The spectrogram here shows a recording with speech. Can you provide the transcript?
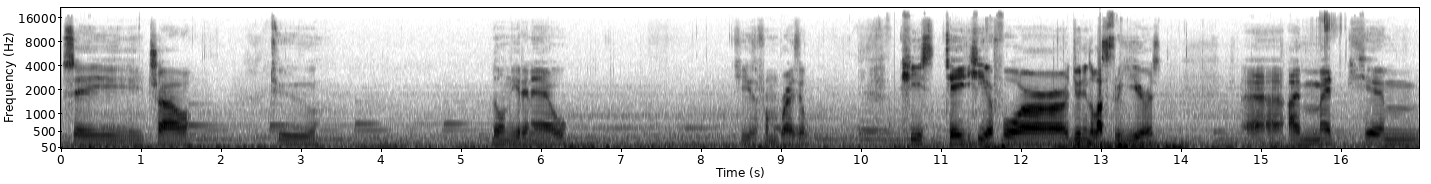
say ciao to Don Ireneo. He's from Brazil. He stayed here for during the last three years. Uh, I met him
